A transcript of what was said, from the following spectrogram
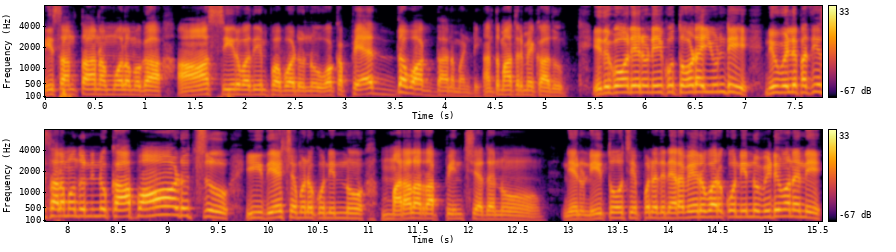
నీ సంతానం మూలముగా ఆశీర్వదింపబడును. ఒక పెద్ద వాగ్దానం అండి. అంత మాత్రమే కాదు. ఇదిగో నేను నీకు తోడయ్యుండి నువ్వు వెళ్ళి ప్రతి స్థలమందు నిన్ను కాపాడుచు. ఈ దేశమునకు నిన్ను మరల రప్పించెదను నేను నీతో చెప్పినది నెరవేరు వరకు నిన్ను విడువనని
